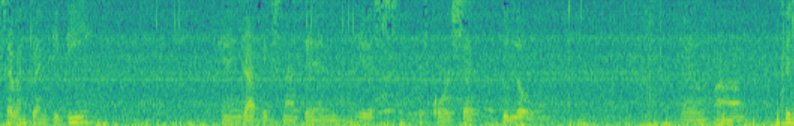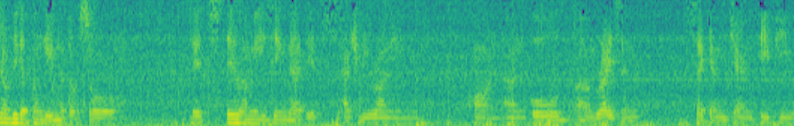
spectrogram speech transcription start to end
720p and graphics natin is of course set to low. Well, um, medyo mabigat tong game na to so it's still amazing that it's actually running on an old um, Ryzen second gen APU.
